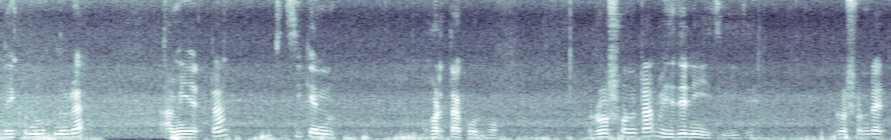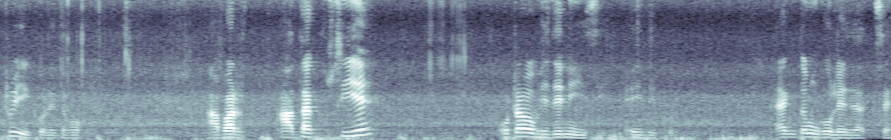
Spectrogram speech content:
দেখুন বন্ধুরা, আমি একটা চিকেন ভর্তা করব। রসুনটা ভেজে নিয়েছি, এই যে। রসুনটা একটু ই করে দেব। আবার আদা কুচিয়ে ওটাও ভেজে নিয়েছি, এই দেখুন। একদম গলে যাচ্ছে।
